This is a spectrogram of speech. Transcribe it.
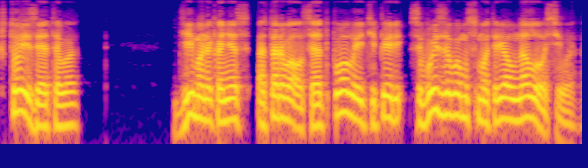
Что из этого? Дима, наконец, оторвался от пола и теперь с вызовом смотрел на Лосева.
